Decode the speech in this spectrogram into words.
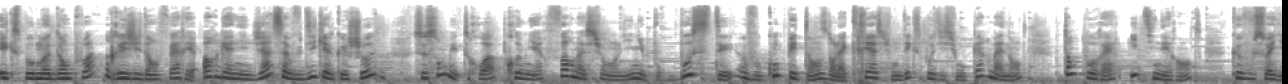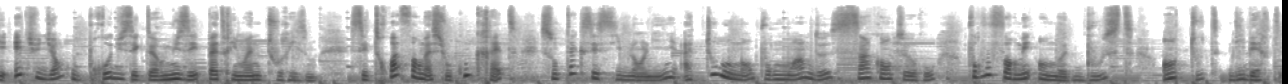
Expo mode d'emploi, Régie d'enfer et Organidia, ça vous dit quelque chose? Ce sont mes trois premières formations en ligne pour booster vos compétences dans la création d'expositions permanentes, temporaires, itinérantes, que vous soyez étudiant ou pro du secteur musée, patrimoine, tourisme. Ces trois formations concrètes sont accessibles en ligne à tout moment pour moins de 50 euros pour vous former en mode boost en toute liberté.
